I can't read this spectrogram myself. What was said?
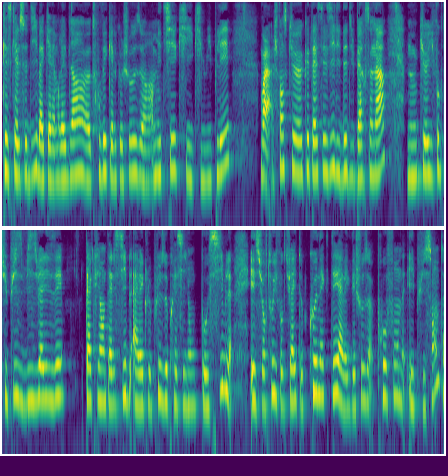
Qu'est-ce qu'elle se dit bah, Qu'elle aimerait bien euh, trouver quelque chose, un métier qui, qui lui plaît. Voilà, je pense que, que tu as saisi l'idée du persona. Donc il faut que tu puisses visualiser ta clientèle cible avec le plus de précision possible et surtout il faut que tu ailles te connecter avec des choses profondes et puissantes.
